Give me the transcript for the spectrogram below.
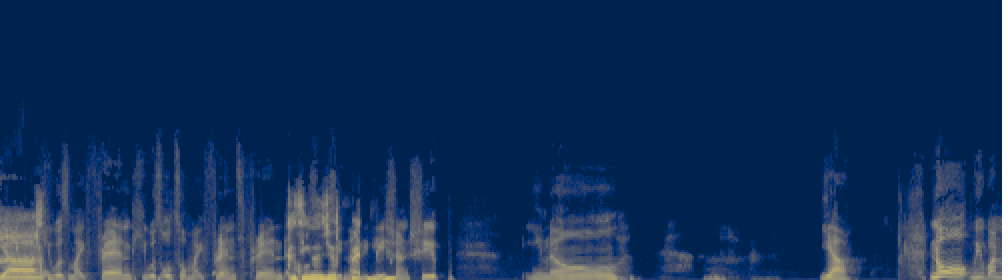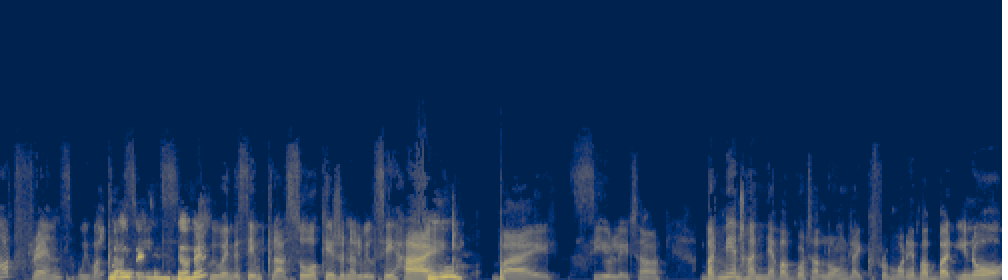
yeah, Ah, he was my friend. He was also my friend's friend. Because he was your in a relationship, you know. Yeah. No, we were not friends. We were Were you friends with his classmates. girlfriend? Like we were in the same class. So occasionally we'll say hi, Ooh. bye, see you later. But me and her never got along, like from whatever. But you know,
